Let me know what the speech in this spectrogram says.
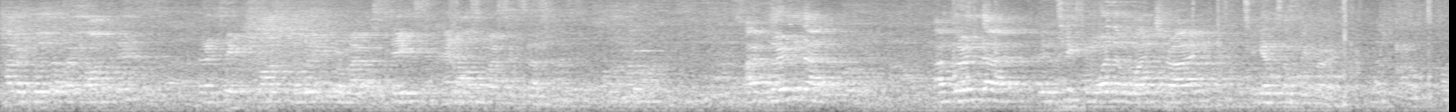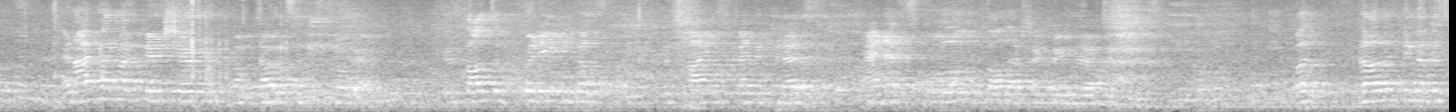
how to build up my confidence, and to take responsibility for my mistakes and also my successes. I've learned that I've learned that it takes more than one try to get something right. And I've had my fair share of doubts in this program. Thoughts of quitting because the time spent in cadets and at school with all the extracurricular activities. But the other thing that this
